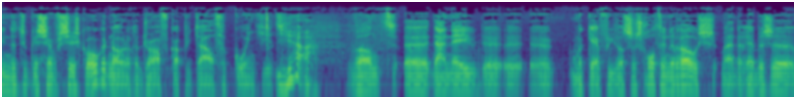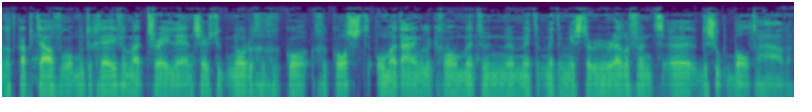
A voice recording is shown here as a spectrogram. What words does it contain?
in, natuurlijk in San Francisco ook het nodige draftkapitaal verkontjid. Ja, Want, nou nee, McCaffrey was een schot in de roos. Maar daar hebben ze wat kapitaal voor op moeten geven. Maar Trey Lance heeft natuurlijk nodige geko- gekost om uiteindelijk gewoon met, hun, met, met een Mr. Irrelevant de Super Bowl te halen.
